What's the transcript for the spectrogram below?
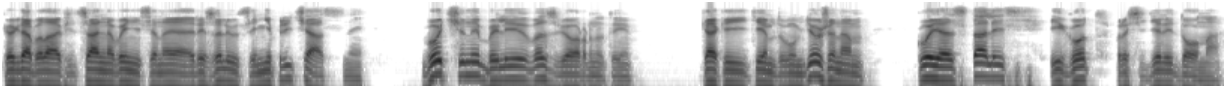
когда была официально вынесена резолюция непричастны, вотчины были возвернуты, как и тем двум дюжинам, кое остались и год просидели дома,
